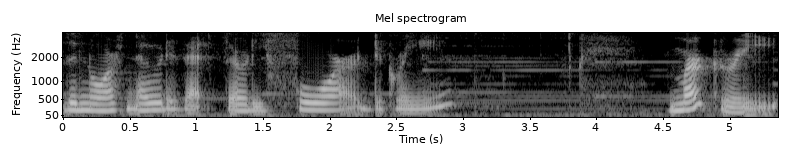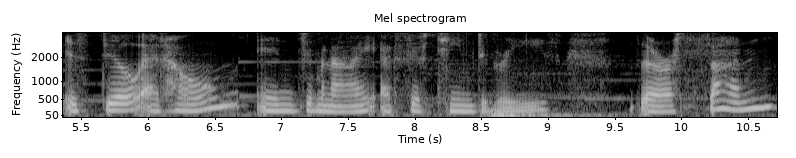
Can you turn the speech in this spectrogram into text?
the North Node is at 34 degrees. Mercury is still at home in Gemini at 15 degrees. The Sun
